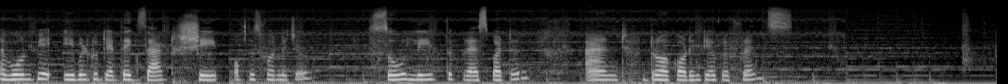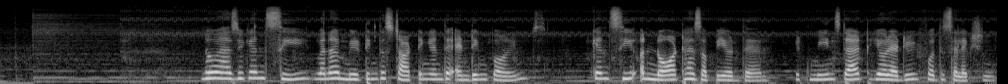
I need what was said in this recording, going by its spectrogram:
I won't be able to get the exact shape of this furniture so leave the press button and draw according to your preference. Now as you can see when I'm meeting the starting and the ending points you can see a knot has appeared there. It means that you're ready for the selection.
